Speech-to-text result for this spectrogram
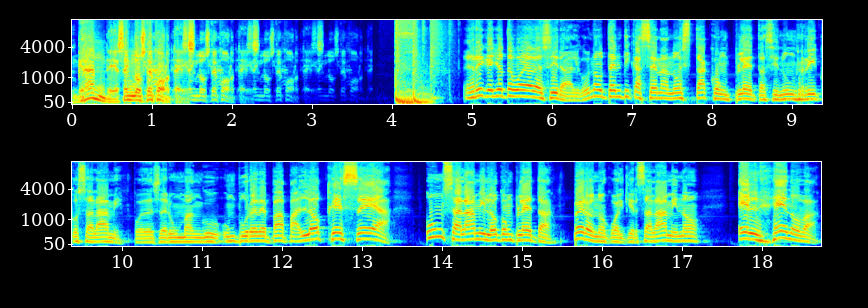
Grandes en los deportes. En los deportes. Enrique, yo te voy a decir algo. Una auténtica cena no está completa sin un rico salami. Puede ser un mangú, un puré de papa, lo que sea. Un salami lo completa, pero no cualquier salami, no. El Génova,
